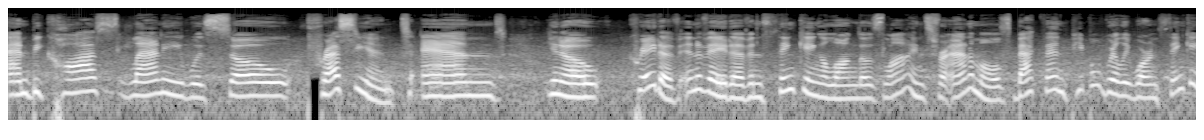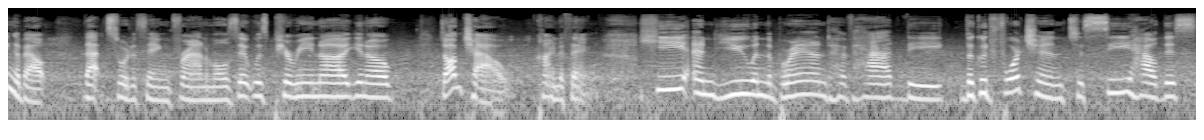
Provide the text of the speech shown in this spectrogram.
And because Lanny was so prescient and, you know, creative, innovative, and thinking along those lines for animals, back then people really weren't thinking about that sort of thing for animals. It was Purina, you know, dog chow kind of thing. He and you and the brand have had the the good fortune to see how this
